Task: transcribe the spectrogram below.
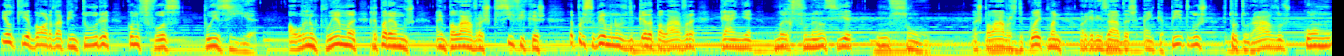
ele que aborda a pintura como se fosse poesia. Ao ler um poema, reparamos em palavras específicas, apercebemos-nos de cada palavra ganha uma ressonância, um som. As palavras de Quaitman, organizadas em capítulos, estruturados como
